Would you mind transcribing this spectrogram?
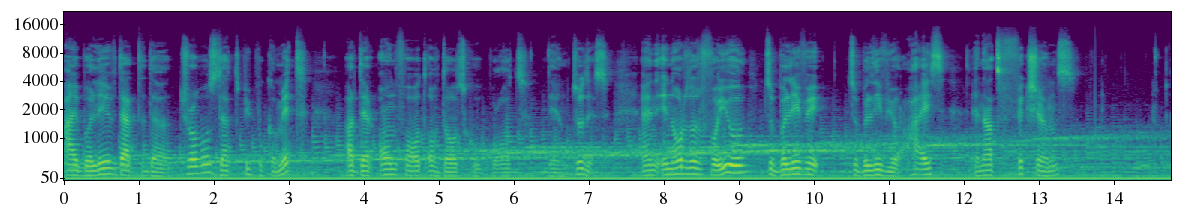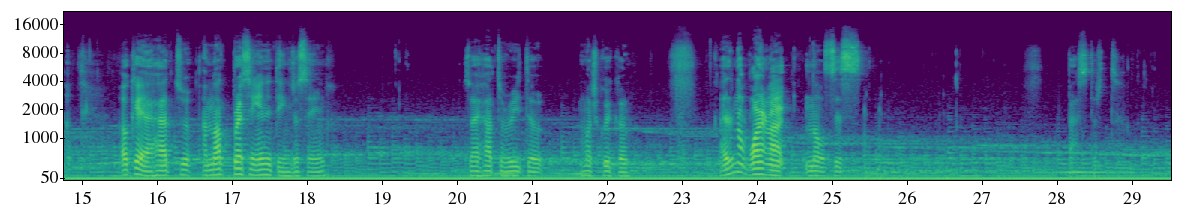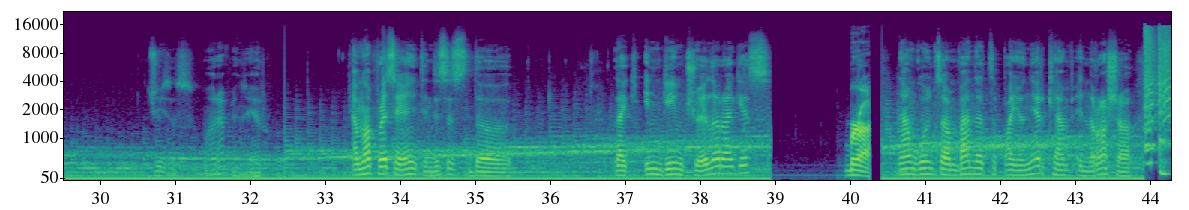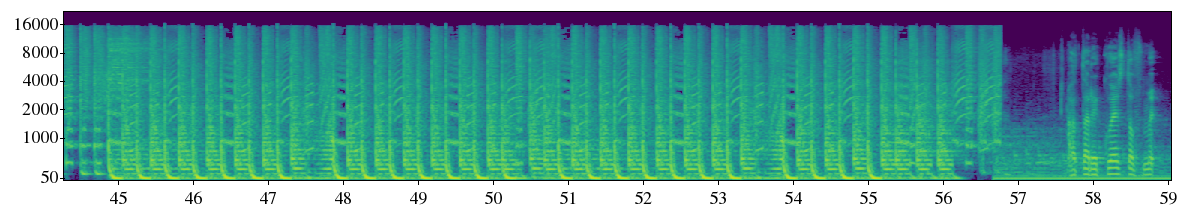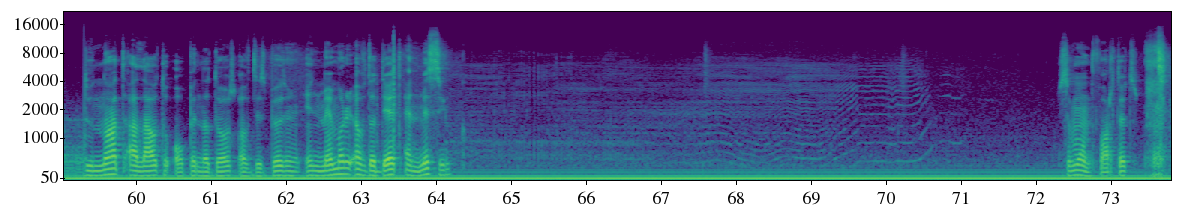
I believe that the troubles that people commit are their own fault of those who brought them to this. And in order for you to believe it to believe your eyes and not fictions. Okay, I had to. I'm not pressing anything, just saying. So I had to read it much quicker. I don't know why my nose is. Bastard. Jesus, what happened here? I'm not pressing anything. This is the. Like in game trailer, I guess. Bruh. Now I'm going to abandoned pioneer camp in Russia. At the request of me do not allow to open the doors of this building in memory of the dead and missing Someone farted.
